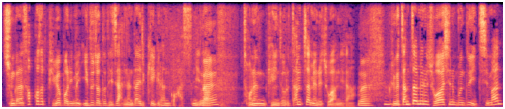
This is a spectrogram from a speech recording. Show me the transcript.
중간에 섞어서 비벼버리면 이도저도 되지 않는다 이렇게 얘기를 한것 같습니다. 네. 저는 개인적으로 짬짜면을 좋아합니다. 네. 그리고 짬짜면을 좋아하시는 분도 있지만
